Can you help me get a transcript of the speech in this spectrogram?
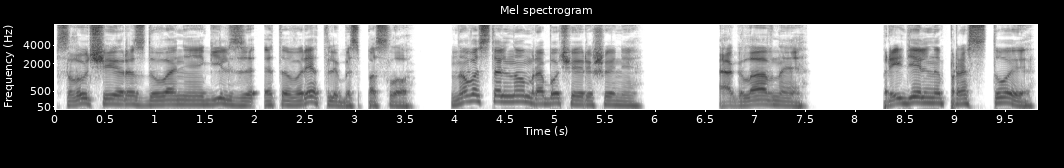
В случае раздувания гильзы это вряд ли бы спасло, но в остальном рабочее решение. А главное, предельно простое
